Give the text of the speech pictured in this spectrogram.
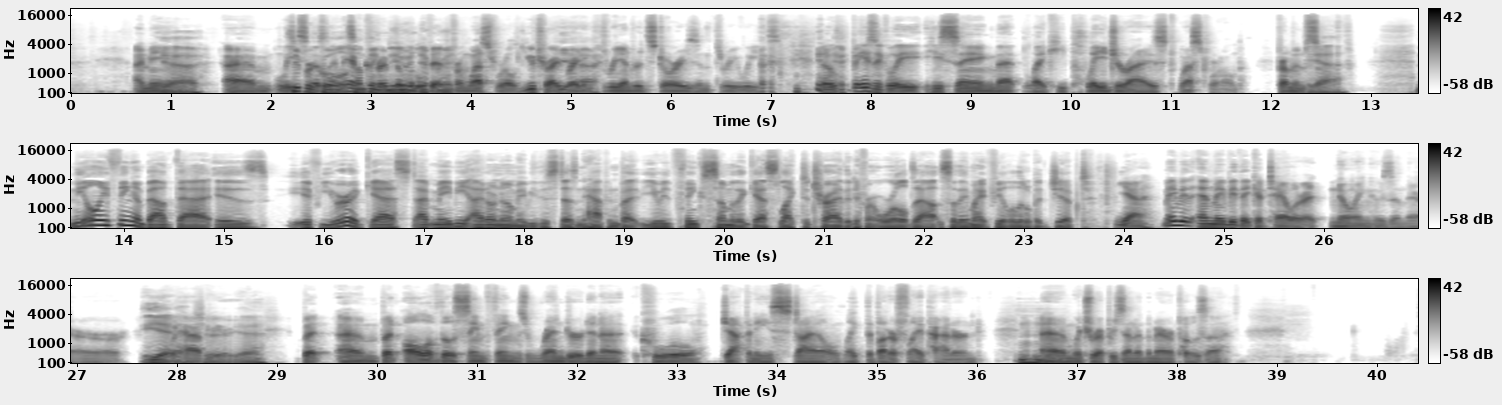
I mean, Yeah. Um, Lee Super cool, I may have something new a and little bit different." from Westworld. You tried writing 300 stories in three weeks. so basically, he's saying that like he plagiarized Westworld from himself. And the only thing about that is if you're a guest, I, maybe, I don't know, maybe this doesn't happen, but you would think some of the guests like to try the different worlds out. So they might feel a little bit gypped. Yeah, maybe, and maybe they could tailor it, knowing who's in there or Yeah. what have sure, you. Yeah. But um but all of those same things rendered in a cool japanese style like the butterfly pattern um, which represented the Mariposa.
